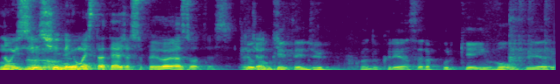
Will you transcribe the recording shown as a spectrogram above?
Não existe não, não. nenhuma estratégia superior às outras. Que eu nunca entendi quando criança era por que envolver.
